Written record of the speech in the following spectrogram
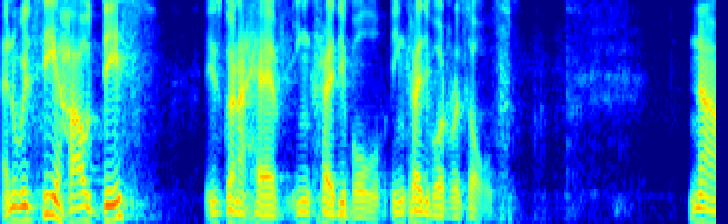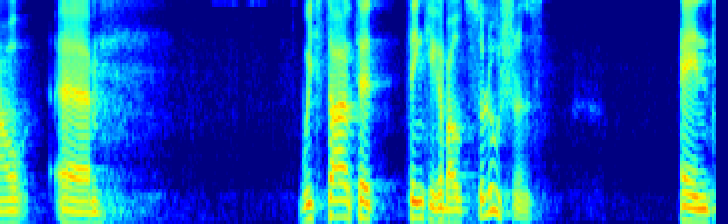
And we'll see how this is going to have incredible, incredible results. Now, um, we started thinking about solutions. And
